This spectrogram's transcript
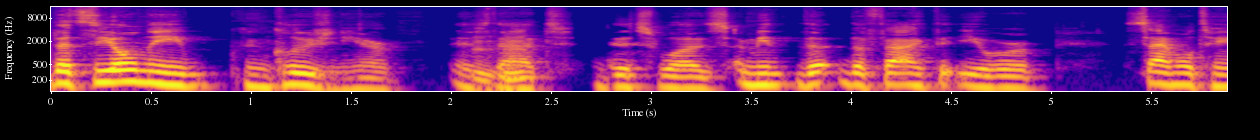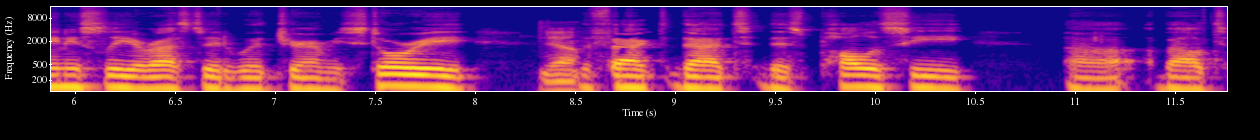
that's the only conclusion here is mm-hmm. that this was I mean the the fact that you were simultaneously arrested with Jeremy Story, yeah. the fact that this policy uh, about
